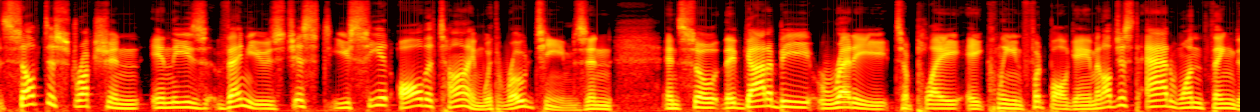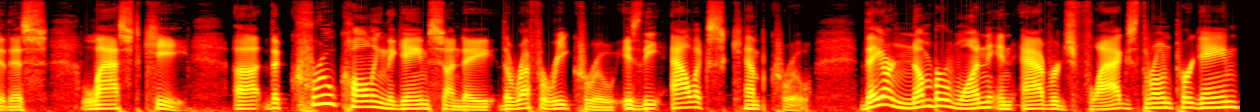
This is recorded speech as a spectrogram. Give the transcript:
self-destruction in these venues just you see it all the time with road teams and and so they've got to be ready to play a clean football game. And I'll just add one thing to this last key. Uh, the crew calling the game Sunday, the referee crew, is the Alex Kemp crew. They are number one in average flags thrown per game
